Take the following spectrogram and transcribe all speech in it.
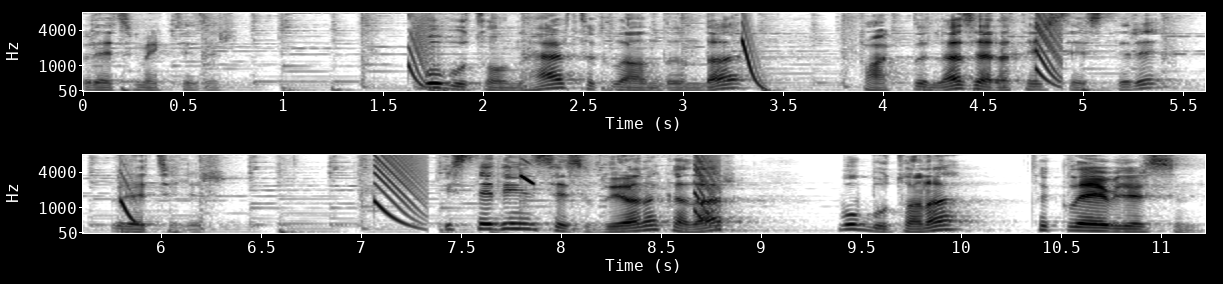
üretmektedir. Bu buton her tıklandığında farklı lazer ateş sesleri üretilir. İstediğin sesi duyana kadar bu butona tıklayabilirsin.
